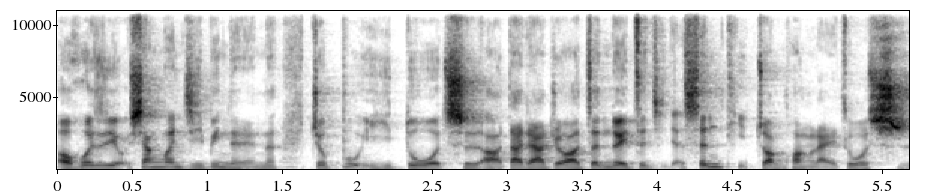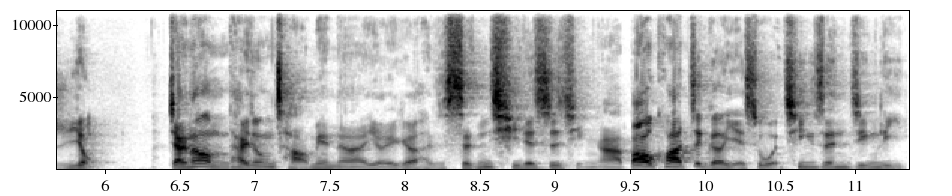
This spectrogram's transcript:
哦，或者有相关疾病的人呢，就不宜多吃啊。大家就要针对自己的身体状况来做食用。讲到我们台中炒面呢，有一个很神奇的事情啊，包括这个也是我亲身经历。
